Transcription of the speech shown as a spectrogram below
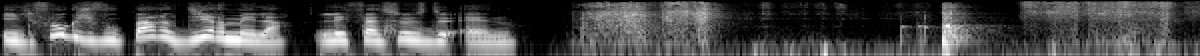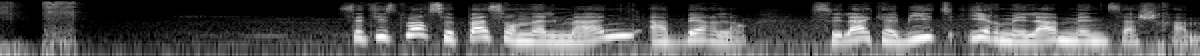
Il faut que je vous parle d'Irmela, l'effaceuse de haine. Cette histoire se passe en Allemagne, à Berlin. C'est là qu'habite Irmela Mensachram.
